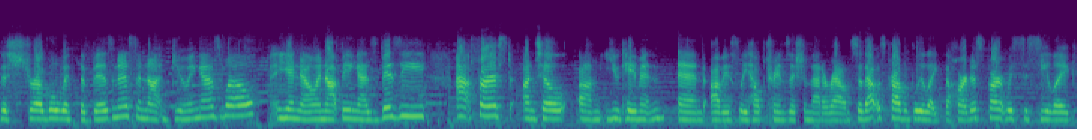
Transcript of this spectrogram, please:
the struggle with the business and not doing as well, you know, and not being as busy at first until um, you came in and obviously helped transition that around. So that was probably like the hardest part was to see like,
